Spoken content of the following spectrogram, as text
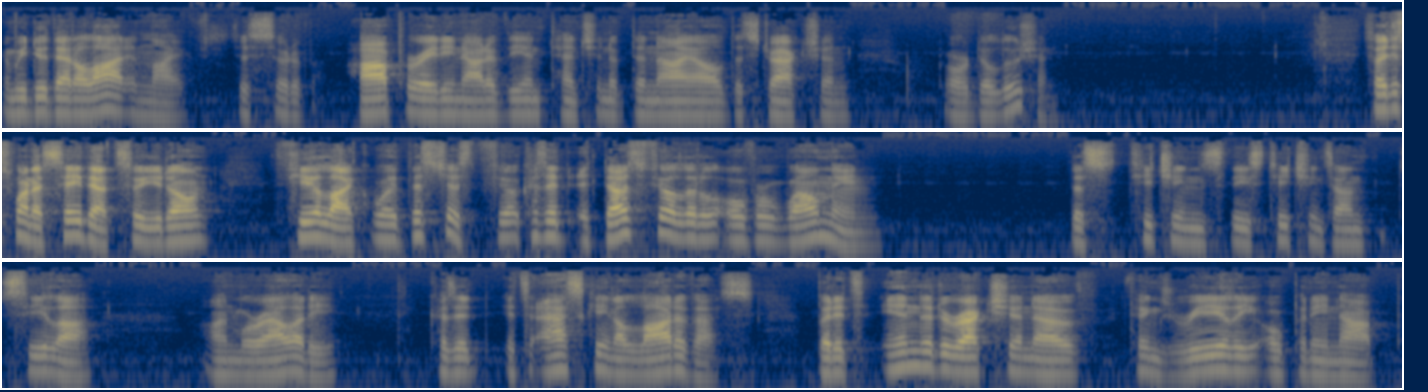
And we do that a lot in life, just sort of operating out of the intention of denial, distraction, or delusion. So I just want to say that so you don't feel like, well, this just feel because it, it does feel a little overwhelming. This teachings, these teachings on sila, on morality, because it, it's asking a lot of us, but it's in the direction of things really opening up.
